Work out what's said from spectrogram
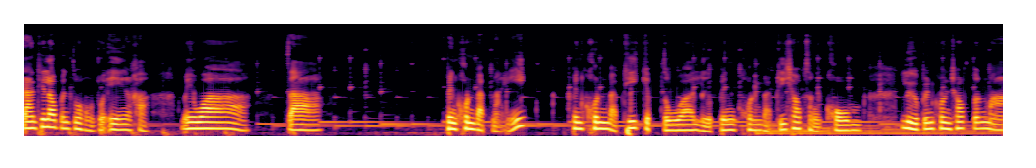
การที่เราเป็นตัวของตัวเองอะค่ะ ไม่ว่าจะเป็นคนแบบไหน เป็นคนแบบที่เก็บตัว หรือเป็นคนแบบที่ชอบสังคม หรือเป็นคนชอบต้นไม้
